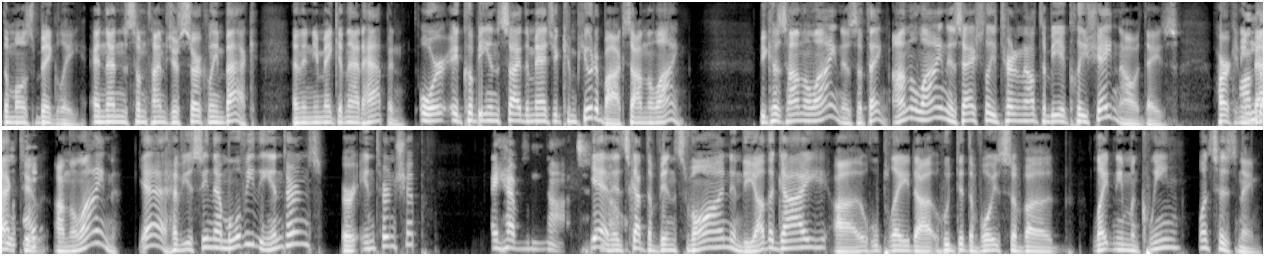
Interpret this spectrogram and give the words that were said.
the most bigly. And then sometimes you're circling back, and then you're making that happen. Or it could be inside the magic computer box on the line, because on the line is a thing. On the line is actually turning out to be a cliche nowadays. Harkening back to on the line. Yeah, have you seen that movie, The Interns or Internship? I have not. Yeah, No. it's got the Vince Vaughn and the other guy uh, who played, uh, who did the voice of uh, Lightning McQueen. What's his name?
